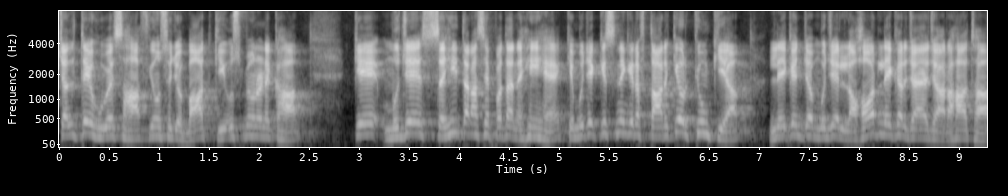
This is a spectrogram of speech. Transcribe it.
चलते हुए सहाफ़ियों से जो बात की, उसमें उन्होंने कहा कि मुझे सही तरह से पता नहीं है कि मुझे किसने गिरफ़्तार किया और क्यों किया, लेकिन जब मुझे लाहौर लेकर जाया जा रहा था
